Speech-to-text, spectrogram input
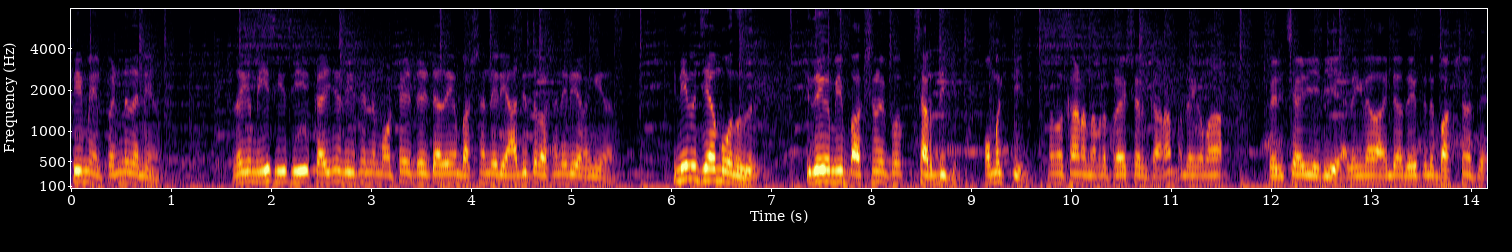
ഫീമെയിൽ പെണ്ണ് തന്നെയാണ്. അദ്ദേഹം ഈ സീസൺ കഴിഞ്ഞ സീസണിൽ മുട്ടയിട്ടിട്ട് അദ്ദേഹം ഭക്ഷണം തേടി ആദ്യത്തെ ഭക്ഷണം തേടി ഇറങ്ങിയതാണ്. ഇനിയിപ്പോൾ ചെയ്യാൻ പോകുന്നത് ഇദ്ദേഹം ഈ ഭക്ഷണം ഇപ്പോൾ ഛർദ്ദിക്കും ഒമക്റ്റിയും നമുക്ക് കാണാം നമ്മുടെ പ്രേക്ഷകർ കാണാം. അദ്ദേഹം ആ പെരിച്ചാഴി എലിയെ അല്ലെങ്കിൽ അതിന്റെ അദ്ദേഹത്തിന്റെ ഭക്ഷണത്തെ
